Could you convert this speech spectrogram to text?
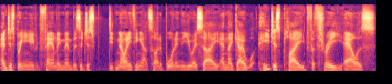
and just bringing even family members that just didn't know anything outside of Born in the USA, and they go, he just played for three hours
